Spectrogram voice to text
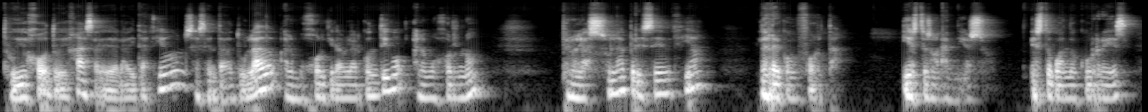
Tu hijo o tu hija sale de la habitación, se ha sentado a tu lado, a lo mejor quiere hablar contigo, a lo mejor no. pero la sola presencia le reconforta. Y esto es grandioso. Esto cuando ocurre es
